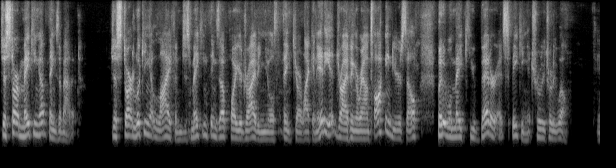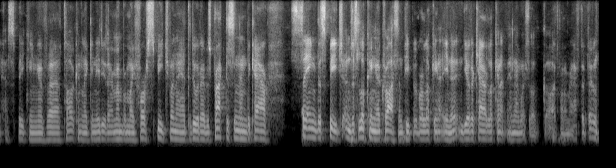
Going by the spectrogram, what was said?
just start making up things about it just start looking at life and just making things up while you're driving. You'll think you're like an idiot driving around talking to yourself, but it will make you better at speaking. It truly, truly will. Yeah, speaking of uh, talking like an idiot, I remember my first speech when I had to do it. I was practicing in the car, saying the speech and just looking across, and people were looking at in, in the other car looking at me, and I was, "Oh God, what am I have to do?"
